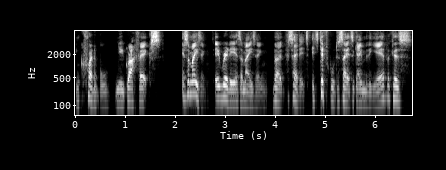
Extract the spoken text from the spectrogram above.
incredible new graphics. It's amazing. It really is amazing. But like I said, it's it's difficult to say it's a game of the year because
